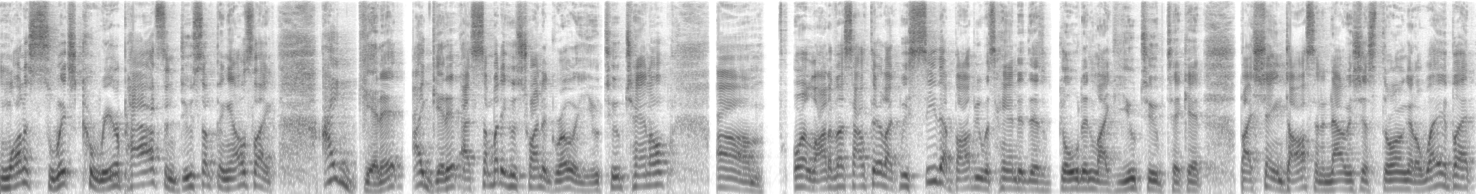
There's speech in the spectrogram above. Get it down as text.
wanna switch career paths and do something else, like, I get it, I get it. As somebody who's trying to grow a YouTube channel, um, or a lot of us out there, like we see that Bobby was handed this golden like YouTube ticket by Shane Dawson and now he's just throwing it away. But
